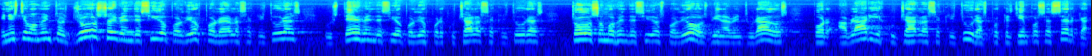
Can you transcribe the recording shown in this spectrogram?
En este momento yo soy bendecido por Dios por leer las escrituras, usted es bendecido por Dios por escuchar las escrituras, todos somos bendecidos por Dios, bienaventurados por hablar y escuchar las escrituras, porque el tiempo se acerca.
